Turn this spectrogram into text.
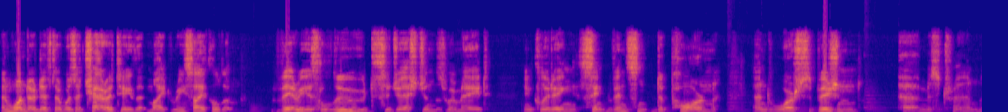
and wondered if there was a charity that might recycle them. Various lewd suggestions were made, including St. Vincent de Porn and Worse Vision. Uh, Miss Tran,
